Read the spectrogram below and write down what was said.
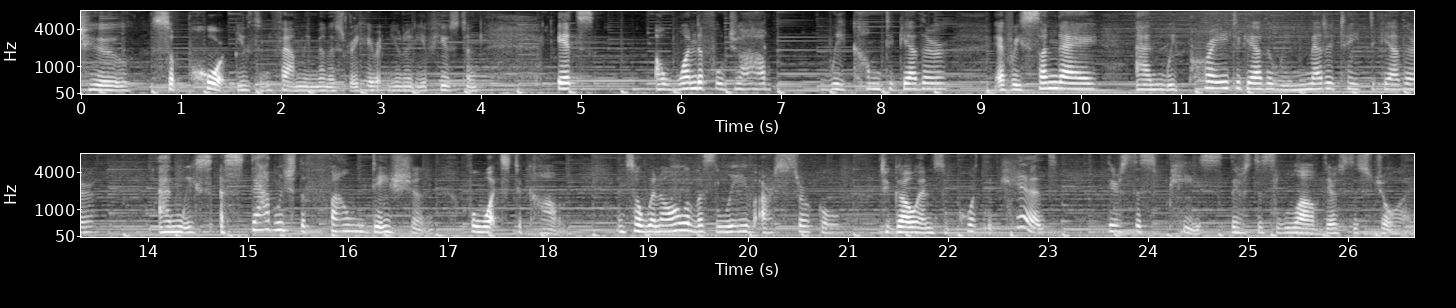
to support youth and family ministry here at Unity of Houston. It's a wonderful job. We come together every Sunday and we pray together, we meditate together, and we establish the foundation for what's to come. And so when all of us leave our circle to go and support the kids, there's this peace, there's this love, there's this joy.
